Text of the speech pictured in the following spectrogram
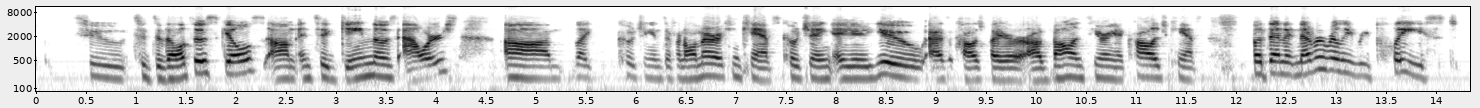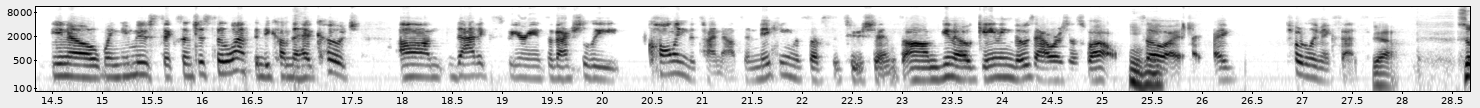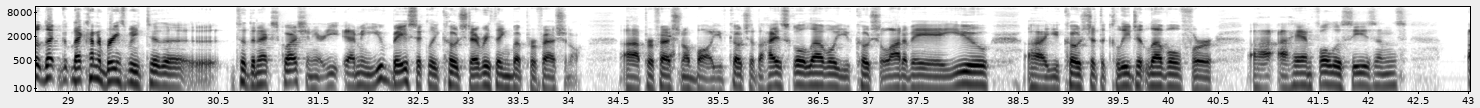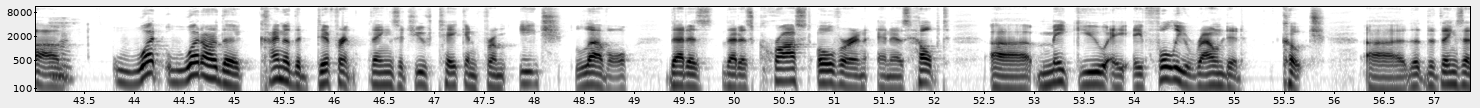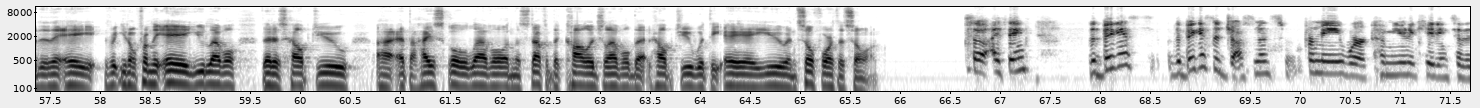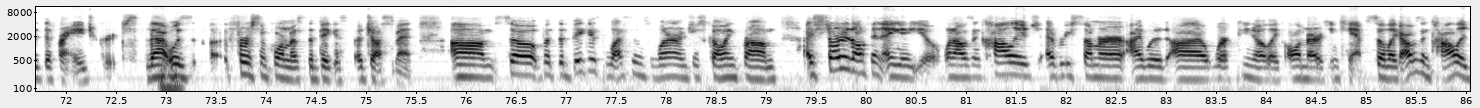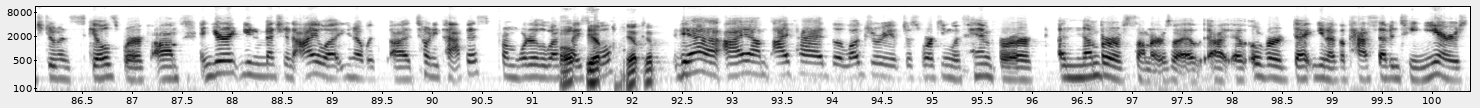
to to develop those skills um, and to gain those hours, um, like coaching in different All American camps, coaching AAU as a college player, uh, volunteering at college camps. But then it never really replaced, you know, when you move six inches to the left and become the head coach, um, that experience of actually calling the timeouts and making the substitutions, um, you know, gaining those hours as well. Mm-hmm. So I, I, I totally makes sense. Yeah. So that that kind of brings me to the to the next question here. I mean, you've basically coached everything but professional, uh, professional yeah. ball. You've coached at the high school level. You've coached a lot of AAU. Uh, you coached at the collegiate level for uh, a handful of seasons. Um, mm-hmm. What what are the kind of the different things that you've taken from each level that is that has crossed over and, and has helped uh, make you a, a fully rounded coach. Uh, the, the things that the A, you know, from the AAU level that has helped you uh, at the high school level, and the stuff at the college level that helped you with the AAU, and so forth and so on. So I think the biggest the biggest adjustments for me were communicating to the different age groups. That mm-hmm. was uh, first and foremost the biggest adjustment. Um, so, but the biggest lessons learned just going from I started off in AAU when I was in college. Every summer I would uh, work, you know, like all American camps. So, like I was in college doing skills work. Um, and you're you mentioned Iowa, you know, with uh, Tony Pappas from Waterloo West oh, High School. Yep, yep, yep. Yeah, I um I've had the luxury of just working with him for a number of summers uh, uh, over you know the past 17 years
